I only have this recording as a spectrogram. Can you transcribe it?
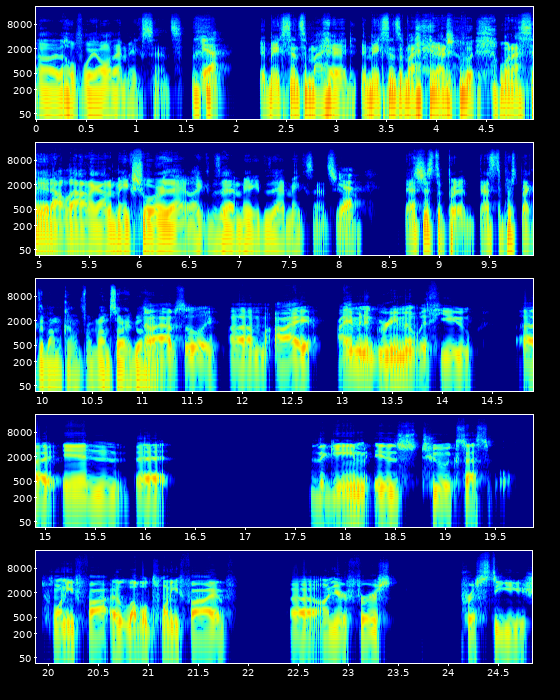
uh, hopefully, all that makes sense. yeah, it makes sense in my head. It makes sense in my head. I just, when I say it out loud, I got to make sure that like does that make does that make sense? Yeah. know? that's just the that's the perspective I'm coming from. I'm sorry. Go No, ahead. absolutely. Um, I I am in agreement with you uh, in that the game is too accessible. Twenty five uh, level twenty five uh, on your first prestige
